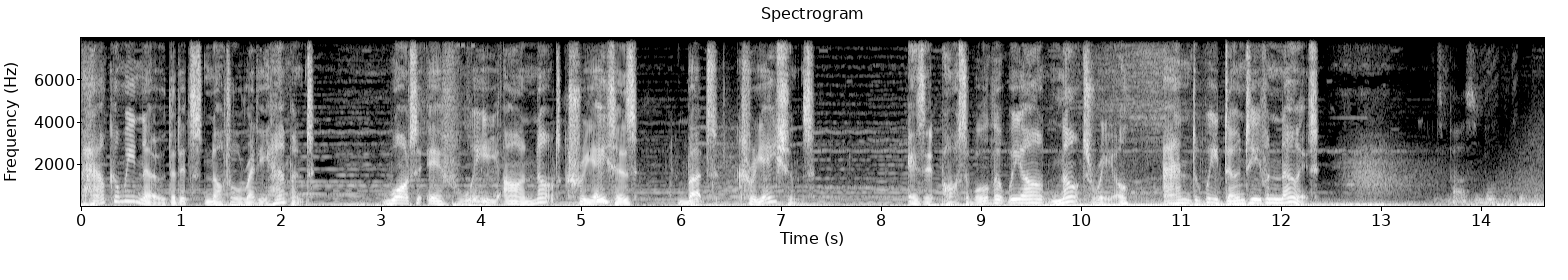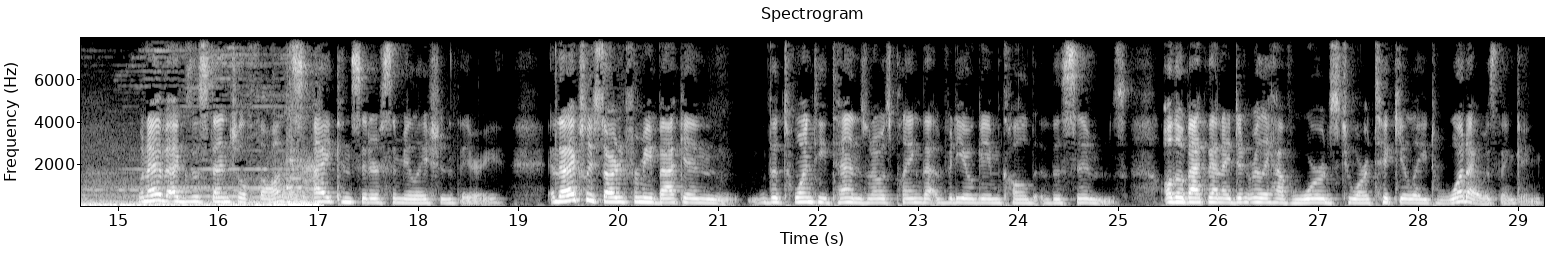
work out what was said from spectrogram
how can we know that it's not already happened? What if we are not creators, but creations? Is it possible that we are not real and we don't even know it? It's possible. When I have existential thoughts, I consider simulation theory. And that actually started for me back in the 2010s when I was playing that video game called The Sims. Although back then I didn't really have words to articulate what I was thinking.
